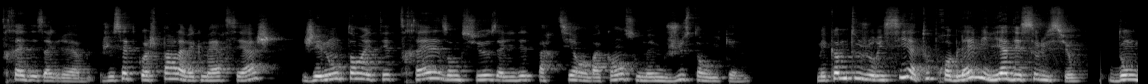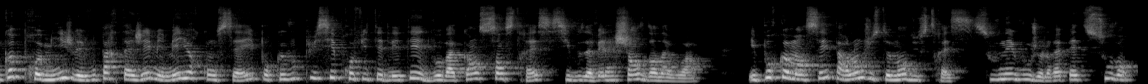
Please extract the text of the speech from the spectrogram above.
très désagréables. Je sais de quoi je parle avec ma RCH, j'ai longtemps été très anxieuse à l'idée de partir en vacances ou même juste en week-end. Mais comme toujours ici, à tout problème, il y a des solutions. Donc comme promis, je vais vous partager mes meilleurs conseils pour que vous puissiez profiter de l'été et de vos vacances sans stress si vous avez la chance d'en avoir. Et pour commencer, parlons justement du stress. Souvenez-vous, je le répète souvent,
